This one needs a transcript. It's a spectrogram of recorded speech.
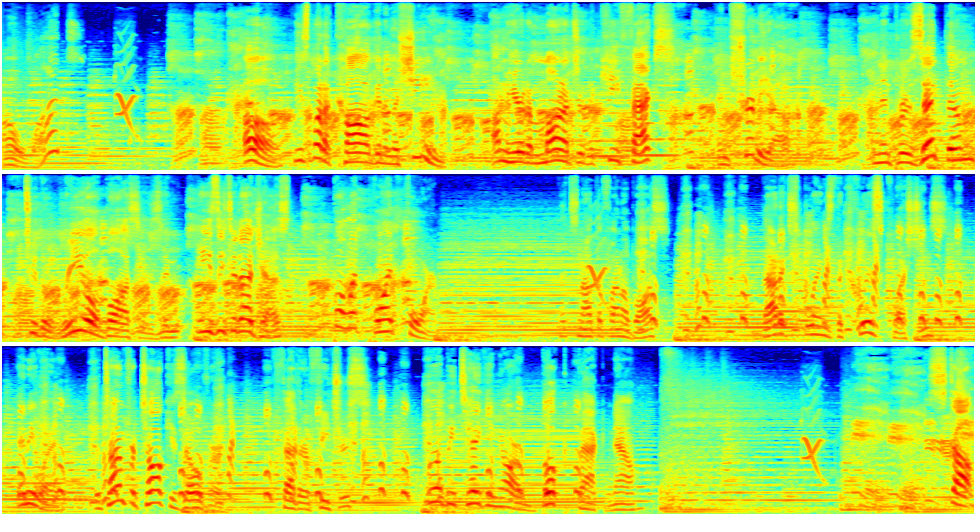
Oh, what? Oh, he's but a cog in a machine. I'm here to monitor the key facts and trivia and then present them to the real bosses in easy to digest, bullet point form. That's not the final boss. That explains the quiz questions. Anyway, the time for talk is over. Feather features. We'll be taking our book back now. Stop,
